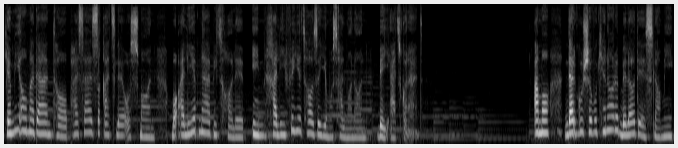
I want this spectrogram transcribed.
که می آمدند تا پس از قتل عثمان با علی ابن ابی طالب این خلیفه تازه مسلمانان بیعت کنند. اما در گوشه و کنار بلاد اسلامی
